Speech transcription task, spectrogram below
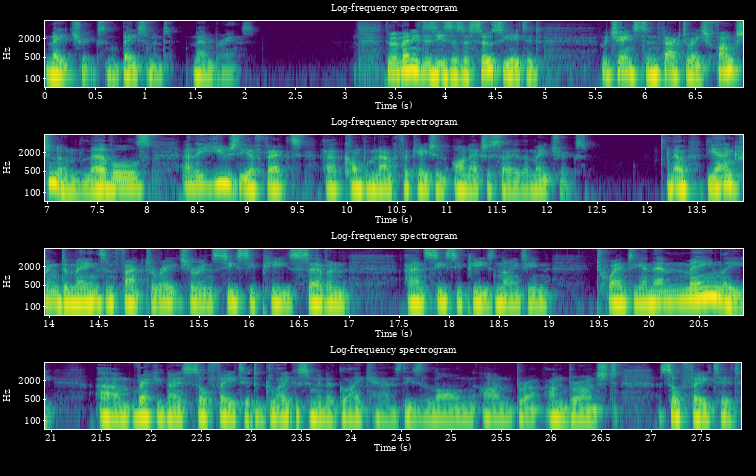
matrix and basement membranes. There are many diseases associated with changes in factor H function on levels, and they usually affect uh, complement amplification on extracellular matrix. Now, the anchoring domains in factor H are in CCPs 7 and CCPs 19 20, and they're mainly um, recognized sulfated glycosaminoglycans, these long unbr- unbranched sulfated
